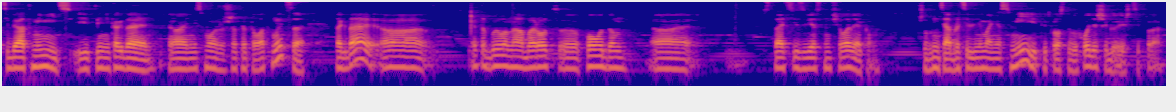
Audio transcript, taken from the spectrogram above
тебя отменить, и ты никогда не сможешь от этого отмыться, тогда э, это было наоборот э, поводом э, стать известным человеком. Чтобы на тебя обратили внимание СМИ, и ты просто выходишь и говоришь, типа,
